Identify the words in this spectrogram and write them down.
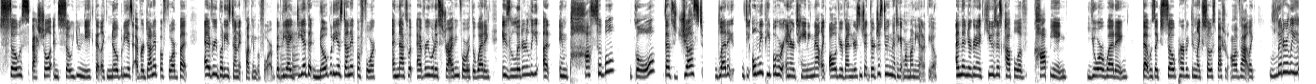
so special and so unique that like nobody has ever done it before, but everybody's done it fucking before. But the Mhm. idea that nobody has done it before and that's what everyone is striving for with the wedding is literally an impossible goal that's just letting the only people who are entertaining that like all of your vendors and shit they're just doing that to get more money out of you and then you're going to accuse this couple of copying your wedding that was like so perfect and like so special and all of that like literally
